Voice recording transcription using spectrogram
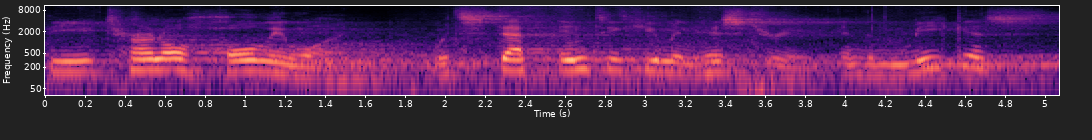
the Eternal Holy One, would step into human history in the meekest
